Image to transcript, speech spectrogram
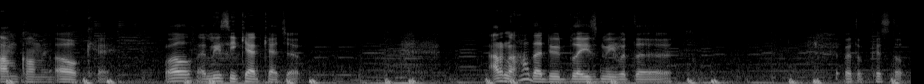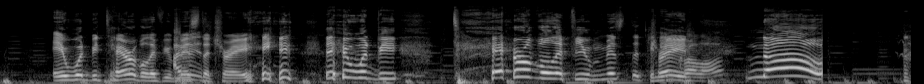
I'm coming. Okay. Well, at least he can't catch up. I don't know how that dude blazed me with the with the pistol. It would be terrible if you I missed the train. it would be terrible if you missed the Can train. you crawl off? No!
